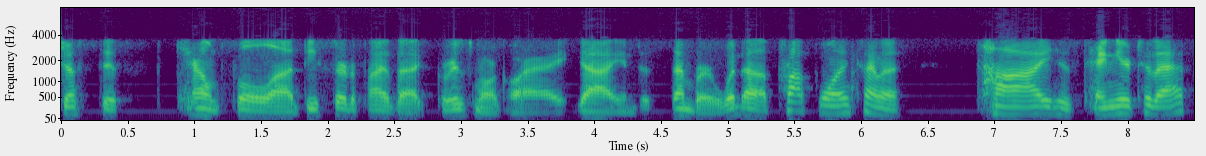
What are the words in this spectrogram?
Justice Council uh, decertified that Grismore guy, guy in December. Would uh, Prop One kind of tie his tenure to that?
